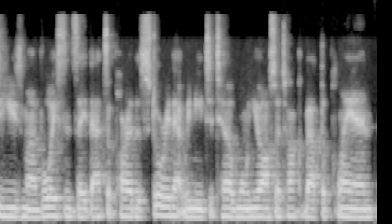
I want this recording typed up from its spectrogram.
to use my voice and say that's a part of the story that we need to tell. When you also talk about the plan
